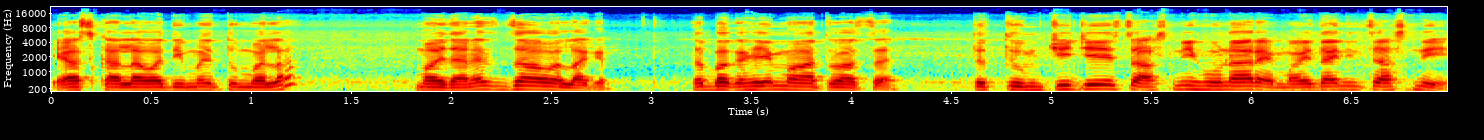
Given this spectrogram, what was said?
याच कालावधीमध्ये तुम्हाला मैदानात जावं लागेल. तर बघा हे महत्त्वाचं आहे. तर तुमची जे चाचणी होणार आहे मैदानी चाचणी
